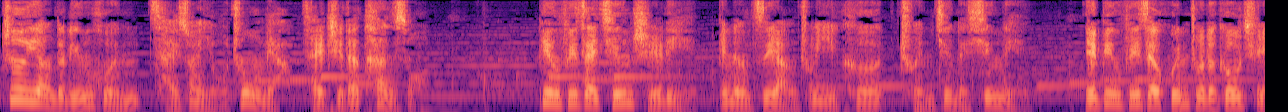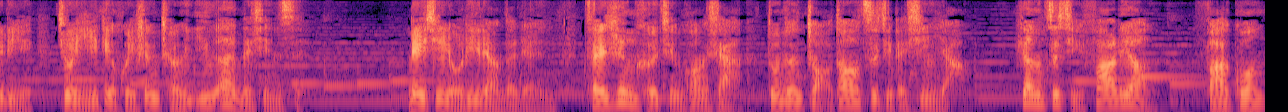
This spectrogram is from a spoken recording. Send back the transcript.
这样的灵魂才算有重量，才值得探索。并非在清池里便能滋养出一颗纯净的心灵，也并非在浑浊的沟渠里就一定会生成阴暗的心思。内心有力量的人，在任何情况下都能找到自己的信仰，让自己发亮发光。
